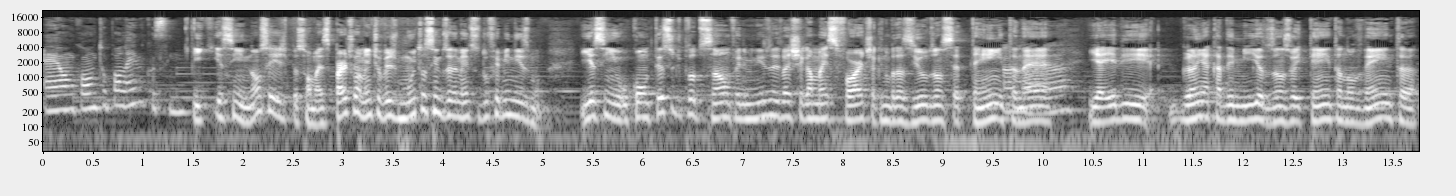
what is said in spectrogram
é um conto polêmico, sim. E, e, assim, não sei, pessoal, mas particularmente eu vejo muito assim dos elementos do feminismo. E assim, o contexto de produção, o feminismo ele vai chegar mais forte aqui no Brasil dos anos 70, uhum. né? E aí ele ganha academia dos anos 80, 90.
